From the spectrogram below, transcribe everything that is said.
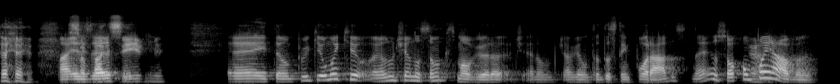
Mas é, assim, é, então, porque uma que eu, eu não tinha noção que Smallville era, eram, haviam tantas temporadas, né? Eu só acompanhava.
